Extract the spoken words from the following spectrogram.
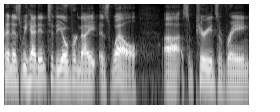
And as we head into the overnight as well, uh, some periods of rain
